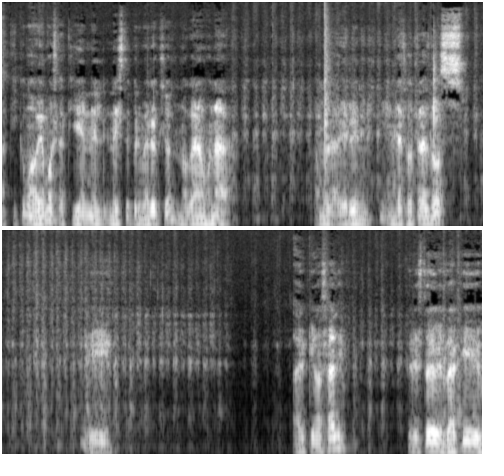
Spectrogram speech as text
Aquí como vemos aquí en, el, en esta primera opción no ganamos nada. Vamos a ver en, las otras dos. Eh, a ver qué nos sale. Pero esto de verdad que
